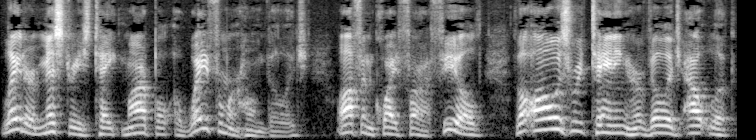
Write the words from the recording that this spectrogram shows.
Later mysteries take Marple away from her home village often quite far afield, though always retaining her village outlook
